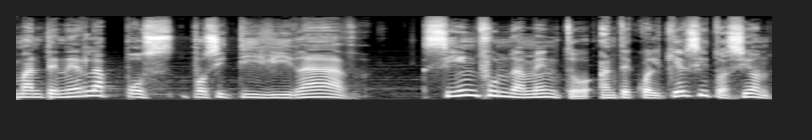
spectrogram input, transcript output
mantener la positividad sin fundamento ante cualquier situación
